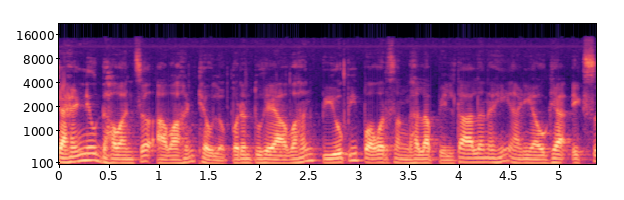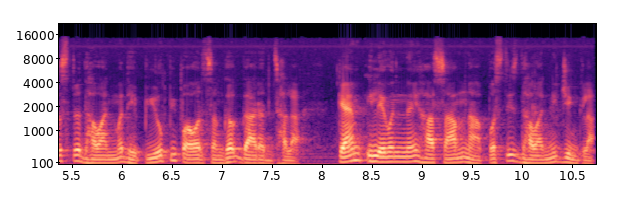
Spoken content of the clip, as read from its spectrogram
शहाण्णव धावांचं आवाहन ठेवलं. परंतु हे आवाहन पीओपी पॉवर संघाला पेलता आलं नाही आणि अवघ्या एकसष्ट धावांमध्ये पीओपी पॉवर संघ गारद झाला. कॅम्प इलेव्हनने हा सामना पस्तीस धावांनी जिंकला.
